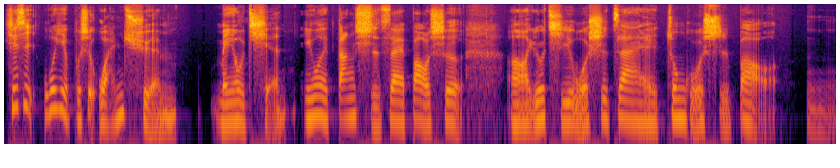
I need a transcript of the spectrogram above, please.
其实我也不是完全没有钱，因为当时在报社，呃，尤其我是在中国时报，嗯，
